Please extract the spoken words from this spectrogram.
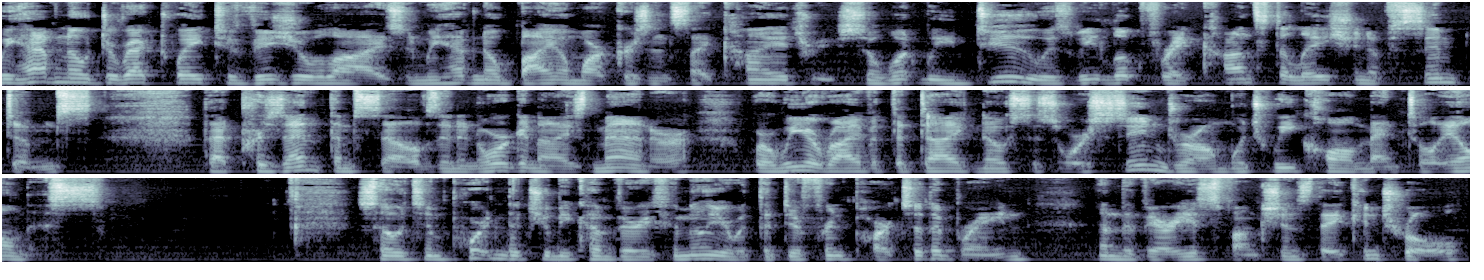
We have no direct way to visualize, and we have no biomarkers in psychiatry. So, what we do is we look for a constellation of symptoms that present themselves in an organized manner where we arrive at the diagnosis or syndrome, which we call mental illness. So it's important that you become very familiar with the different parts of the brain and the various functions they control,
